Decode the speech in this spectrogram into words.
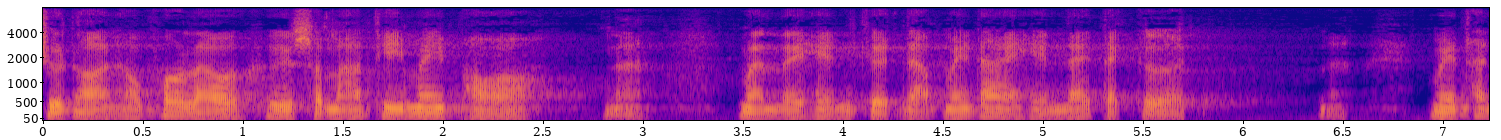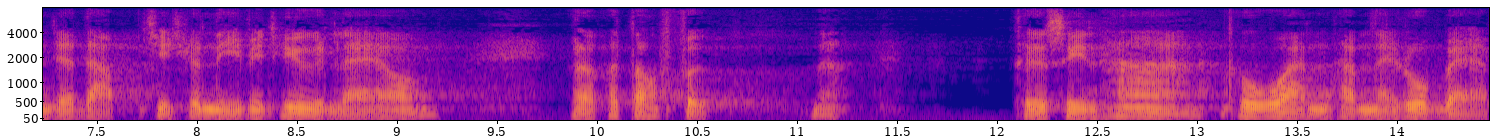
จุดอ่อนของพวกเราคือสมาธิไม่พอนะมันเลยเห็นเกิดดับไม่ได้เห็นได้แต่เกิดนะไม่ทันจะดับจิตก็หนีไปที่อื่นแล้ว เราก็ต้องฝึก นะถือศีลห้าทุกวันทำในรูปแบบ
